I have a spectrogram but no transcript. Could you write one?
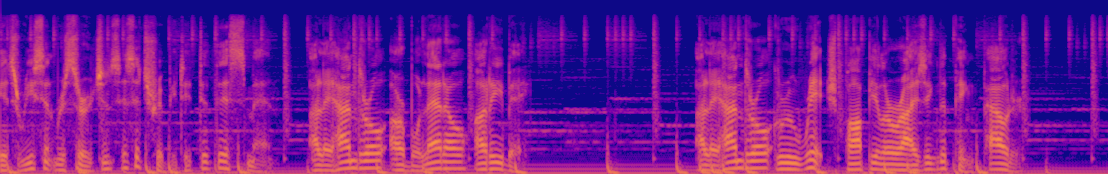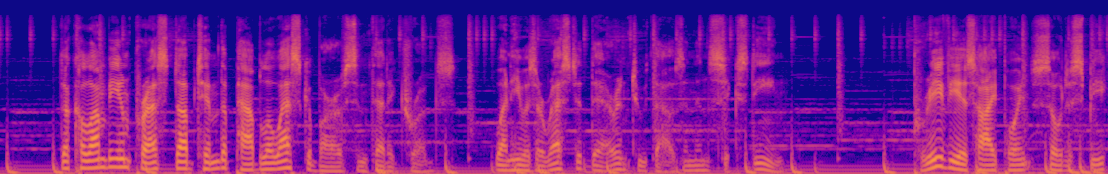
Its recent resurgence is attributed to this man, Alejandro Arbolero Uribe. Alejandro grew rich popularizing the pink powder. The Colombian press dubbed him the Pablo Escobar of synthetic drugs when he was arrested there in 2016. Previous high points, so to speak,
